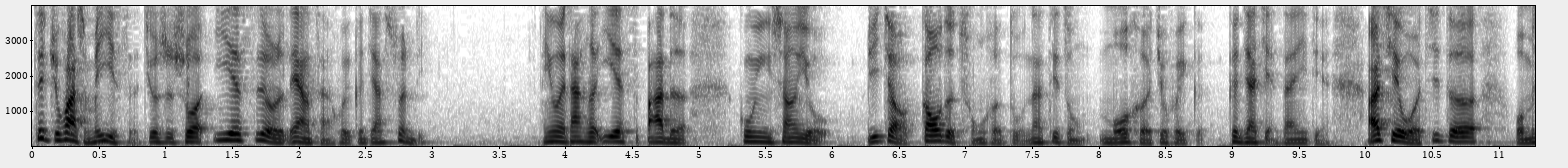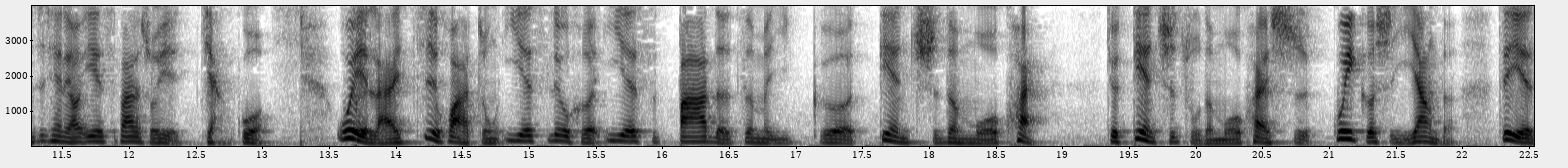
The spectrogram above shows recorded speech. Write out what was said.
这句话什么意思？就是说 ES 六的量产会更加顺利，因为它和 ES 八的供应商有比较高的重合度，那这种磨合就会更更加简单一点。而且我记得我们之前聊 ES 八的时候也讲过，未来计划中 ES 六和 ES 八的这么一个电池的模块，就电池组的模块是规格是一样的，这也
